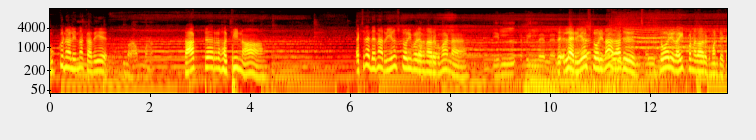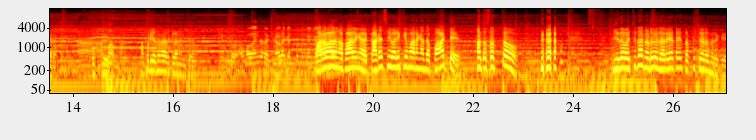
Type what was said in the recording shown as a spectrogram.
புக்குனாலையும் தான் கதையே. ஆமா. டாக்டர் ஹக்கீனா? ஆக்சுவலா இது என்ன ரியல் ஸ்டோரி மாதிரி எதனா இருக்குமா என்ன? இல்ல இல்ல ரியல் ஸ்டோரினா அதாவது ஸ்டோரி ரைட் பண்ணதா இருக்குமான்னு கேக்குறேன். அப்படி எதனா இருக்கலாம்னு நினைக்கிறேன். பரவாயில்லங்க பாருங்க. கடைசி வரைக்கும் பாருங்க அந்த பாட்டு அந்த சத்தம். இத வச்சுதான் நடுவில் நிறைய டைம் தப்பிச்சு வர வந்திருக்கு.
